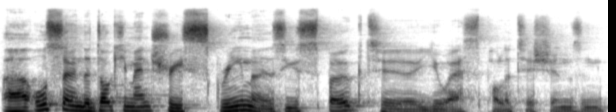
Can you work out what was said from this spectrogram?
Uh, also, in the documentary Screamers, you spoke to US politicians and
